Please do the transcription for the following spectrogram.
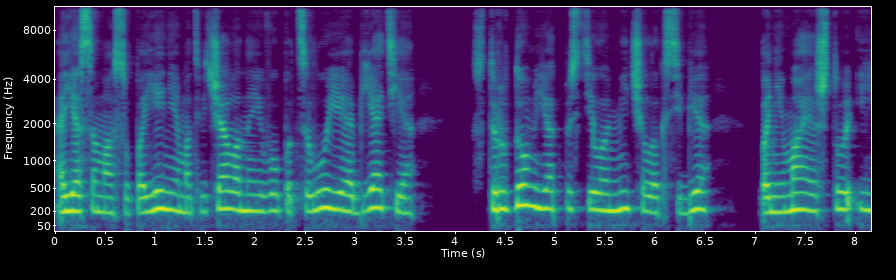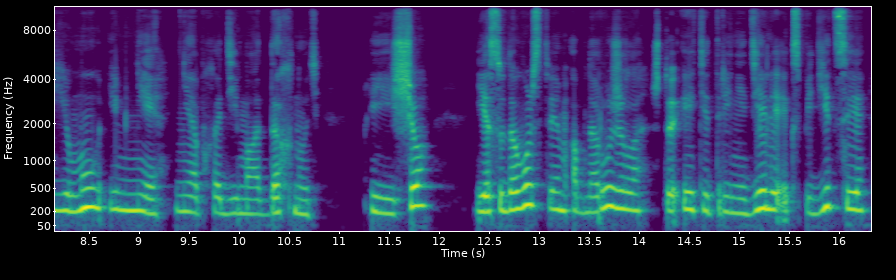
А я сама с упоением отвечала на его поцелуи и объятия. С трудом я отпустила Митчелла к себе, понимая, что и ему, и мне необходимо отдохнуть. И еще я с удовольствием обнаружила, что эти три недели экспедиции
